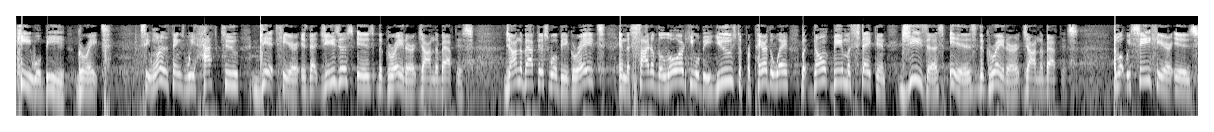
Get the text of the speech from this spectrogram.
he will be great. See, one of the things we have to get here is that Jesus is the greater John the Baptist. John the Baptist will be great in the sight of the Lord. He will be used to prepare the way, but don't be mistaken. Jesus is the greater John the Baptist. And what we see here is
